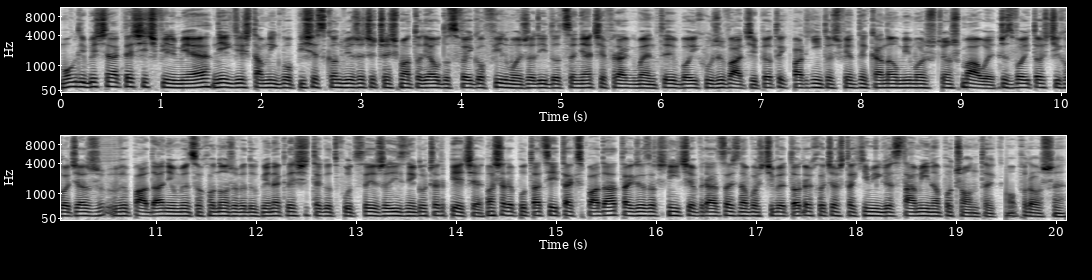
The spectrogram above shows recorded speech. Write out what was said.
Moglibyście nakreślić w filmie, nie gdzieś tam link w opisie, skąd bierzecie część materiału do swojego filmu, jeżeli doceniacie fragmenty, bo ich używacie. Piotrek Parking to świetny kanał, mimo że wciąż mały. Przyzwoitości chociaż wypada, nie mówiąc o honorze, według mnie nakreślić tego twórcę, jeżeli z niego czerpiecie. Wasza reputacja i tak spada, także zacznijcie wracać na właściwe tory, chociaż takimi gestami na początek. O proszę.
